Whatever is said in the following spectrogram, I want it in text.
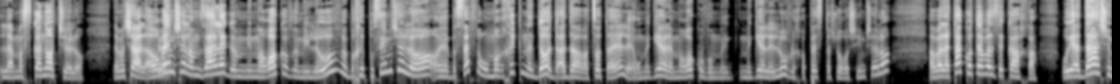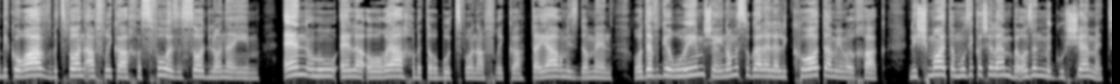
למסקנות שלו. למשל, ההורים כן. של אמזלג הם ממרוקו ומלוב, ובחיפושים שלו, אה, בספר הוא מרחיק נדוד עד הארצות האלה. הוא מגיע למרוקו והוא מגיע ללוב לחפש את השורשים שלו, אבל אתה כותב על זה ככה: הוא ידע שביקוריו בצפון אפריקה חשפו איזה סוד לא נעים. אין הוא אלא אורח בתרבות צפון אפריקה, תייר מזדמן, רודף גירויים שאינו מסוגל אלא לקרוא אותם ממרחק, לשמוע את המוזיקה שלהם באוזן מגושמת,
